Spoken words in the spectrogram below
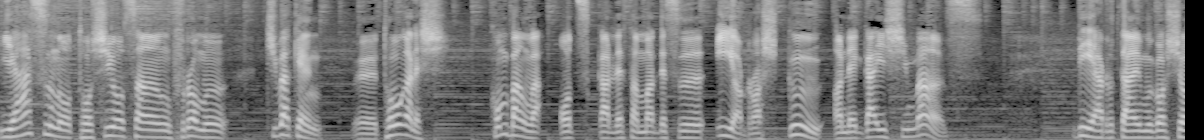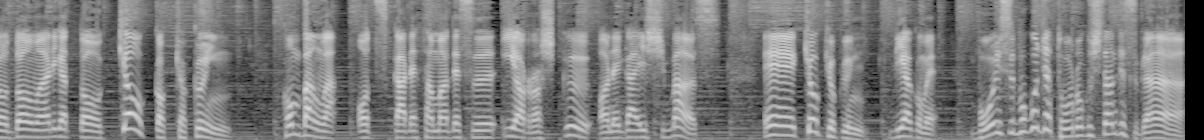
う。安野敏夫さん from 千葉県、えー東金市。こんばんは。お疲れ様です。よろしくお願いします。リアルタイムご視聴どうもありがとう。京子局員。こんばんは。お疲れ様です。よろしくお願いします。えー、京子局員、リアコメ。ボイスボコじゃ登録したんですが、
